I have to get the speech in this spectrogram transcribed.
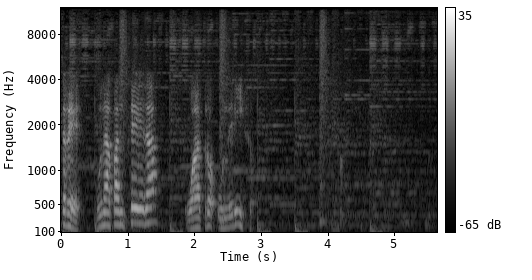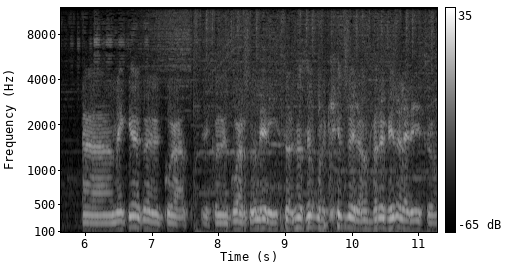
Tres, una pantera. Cuatro, un erizo. Ah, me quedo con el cuarto, con el cuarto, un erizo, no sé por qué, pero prefiero el erizo.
